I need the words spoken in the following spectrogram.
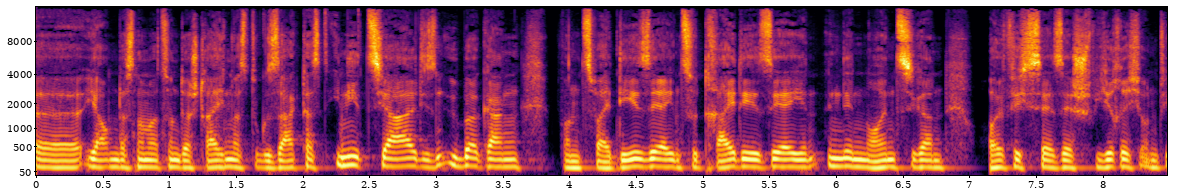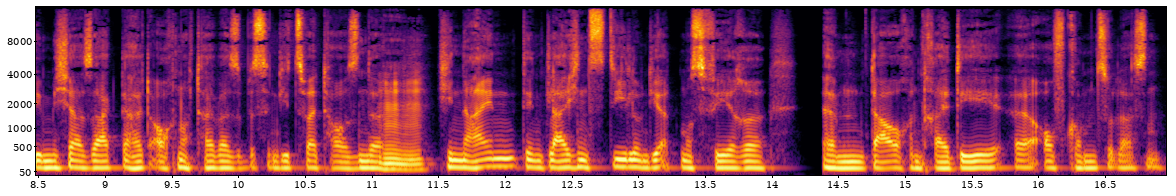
äh, ja, um das nochmal zu unterstreichen, was du gesagt hast, initial diesen Übergang von 2D-Serien zu 3D-Serien in den 90ern häufig sehr, sehr schwierig und wie Micha sagte, halt auch noch teilweise bis in die 2000er Mhm. hinein den gleichen Stil und die Atmosphäre ähm, da auch in 3D äh, aufkommen zu lassen.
